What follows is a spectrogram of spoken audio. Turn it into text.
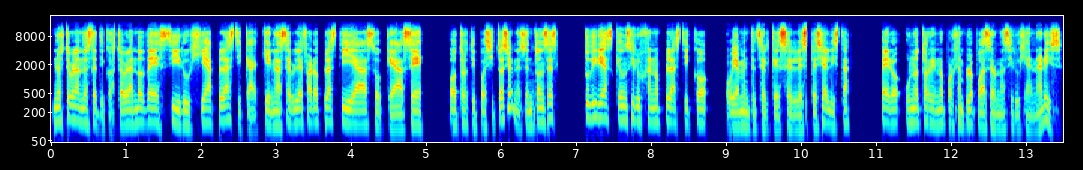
No estoy hablando de estético, estoy hablando de cirugía plástica, quien hace blefaroplastías o que hace otro tipo de situaciones. Entonces, tú dirías que un cirujano plástico, obviamente es el que es el especialista, pero un otorrino, por ejemplo, puede hacer una cirugía en nariz.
